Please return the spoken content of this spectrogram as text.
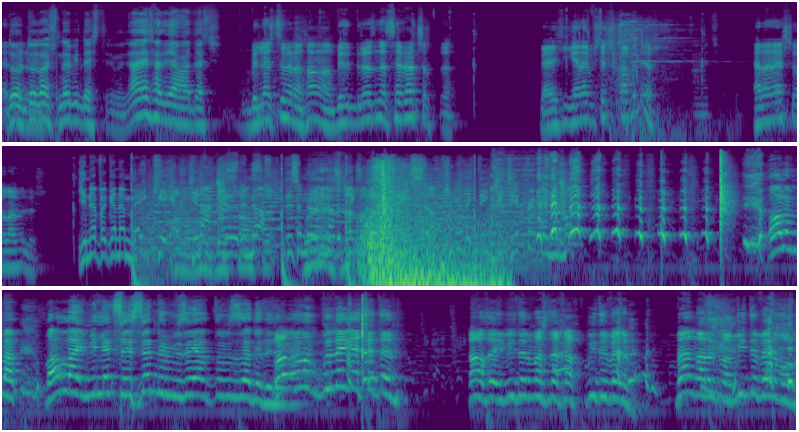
Ver, Dur ver, dur ver. lan şunları birleştireyim. Ya neyse hadi ya hadi aç. Birleştirmeden kanka. Bir, biraz da Serdar çıktı. Belki gene bir şey çıkabilir. Çıktı. Her an her şey olabilir. You're never gonna make it. You're not good enough. There's a million other people the same stuff. You really think you're different when you're Oğlum bak vallahi millet seslendir bize yaptığımızı zannedecek. Lan ha. oğlum bu ne gerçekten? Lan Zey videonun başına kalk. Video benim. Ben karışmam. Video benim oğlum.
